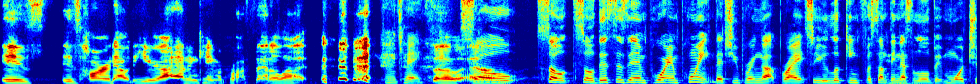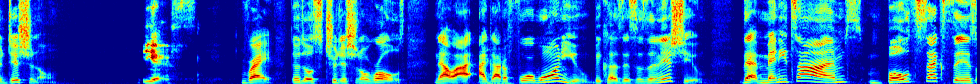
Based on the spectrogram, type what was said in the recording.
is is hard out here. I haven't came across that a lot. Okay. So um So so so this is an important point that you bring up, right? So you're looking for something that's a mhm. little bit more traditional, yes. Right? They're those traditional roles. Now I, I gotta Mhm. forewarn you because this is an issue that many times both sexes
